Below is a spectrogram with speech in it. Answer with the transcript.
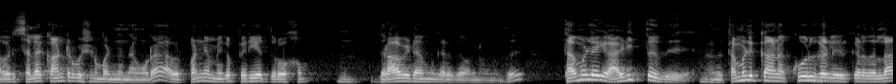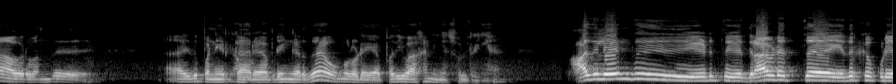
அவர் சில கான்ட்ரிபியூஷன் பண்ணியிருந்தா கூட அவர் பண்ண மிகப்பெரிய துரோகம். திராவிடம்ங்கிறது ஒன்று வந்து தமிழை அழித்தது. அந்த தமிழுக்கான கூறுகள் இருக்கிறதெல்லாம் அவர் வந்து இது பண்ணியிருக்காரு அப்படிங்கிறத உங்களுடைய பதிவாக நீங்கள் சொல்கிறீங்க அதுலேருந்து எடுத்து திராவிடத்தை எதிர்க்கக்கூடிய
